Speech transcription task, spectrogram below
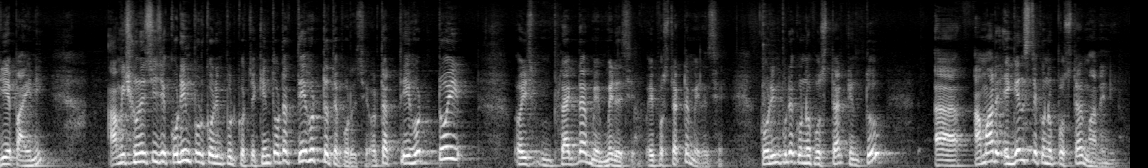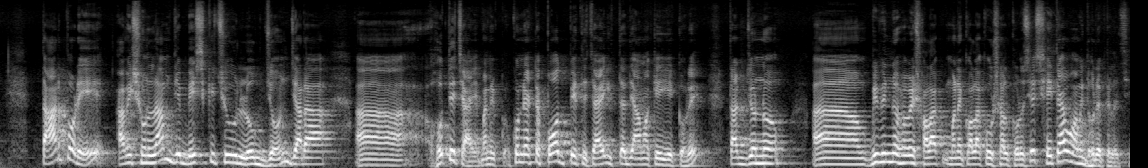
গিয়ে পাইনি। আমি শুনেছি যে করিমপুর করিমপুর করছে, কিন্তু ওটা তেহট্টতে পড়েছে। অর্থাৎ তেহট্টই ওই ফ্ল্যাগটা মেরেছে, ওই পোস্টারটা মেরেছে। করিমপুরে কোনো পোস্টার, কিন্তু আমার এগেনস্টে কোনো পোস্টার মানেনি। তারপরে আমি শুনলাম যে বেশ কিছু লোকজন যারা হতে চায় মানে কোনো একটা পদ পেতে চায় ইত্যাদি আমাকে ইয়ে করে, তার জন্য বিভিন্নভাবে সলা মানে কলা কৌশল করেছে, সেটাও আমি ধরে ফেলেছি।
